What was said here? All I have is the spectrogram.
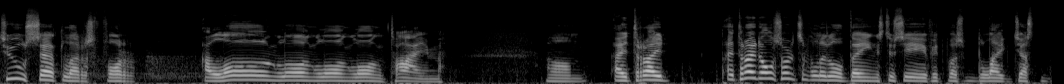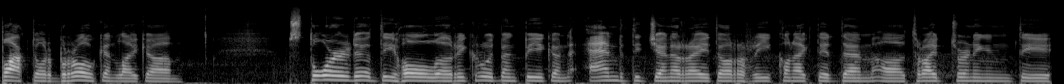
two settlers for a long, long, long, long time. Um, I tried, I tried all sorts of little things to see if it was like just bugged or broken, like um, stored the whole uh, recruitment beacon and the generator, reconnected them, uh, tried turning the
